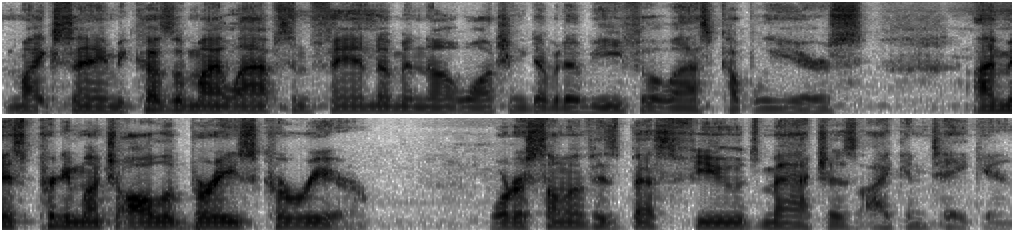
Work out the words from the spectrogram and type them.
Mike saying, because of my lapse in fandom and not watching WWE for the last couple of years, I missed pretty much all of Bray's career. What are some of his best feuds matches I can take in?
